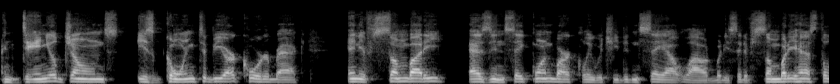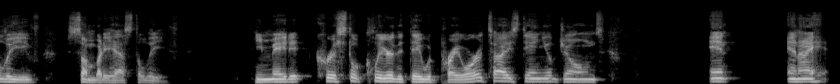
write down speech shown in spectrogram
and Daniel Jones is going to be our quarterback. And if somebody as in Saquon Barkley, which he didn't say out loud, but he said if somebody has to leave, somebody has to leave. He made it crystal clear that they would prioritize Daniel Jones. And and I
